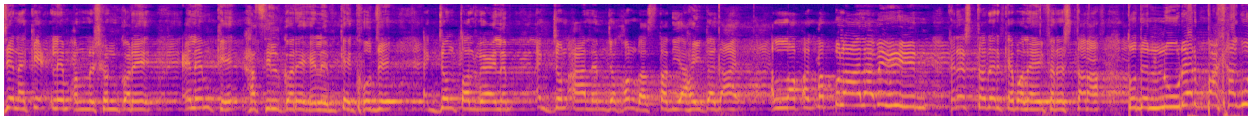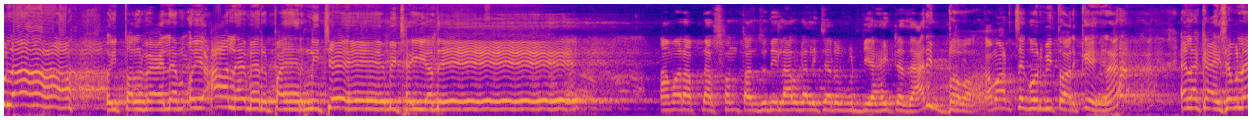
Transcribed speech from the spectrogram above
যে নাকি এলেম অন্বেষণ করে, এলেমকে হাসিল করে, এলেমকে খোঁজে। একজন তলবে এলেম, একজন আলেম যখন রাস্তা দিয়ে হাইটা যায়, আল্লাহ আলামিন ফেরেশতাদেরকে বলে, এই ফেরেশতারা, তোদের নূরের পাখাগুলা ওই তলবে এলেম, ওই আলেমের পায়ের নিচে বিছাইয়া দে। আমার আপনার সন্তান যদি লাল গালিচার উপর দিয়ে হাইটা যায়, আরে বাবা, আমার চেয়ে গর্বিত আর কে হ্যাঁ এলাকায় এসে বলে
